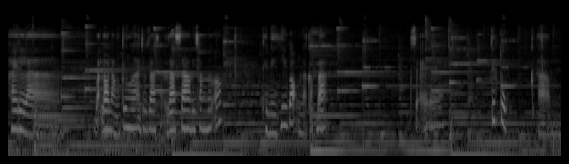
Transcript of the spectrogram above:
hay là bạn lo lắng tương lai cho ra ra sao đi chăng nữa thì mình hy vọng là các bạn sẽ tiếp tục um,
